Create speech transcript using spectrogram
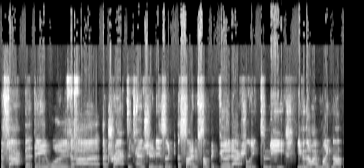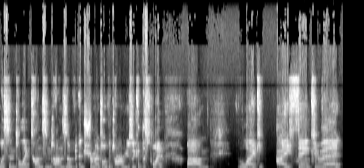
The fact that they would uh, attract attention is a, a sign of something good, actually, to me. Even though I might not listen to like tons and tons of instrumental guitar music at this point. Um, like I think that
